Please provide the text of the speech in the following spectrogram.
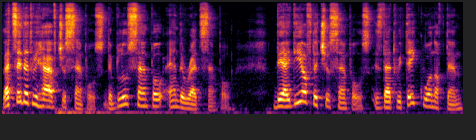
Let's say that we have two samples, the blue sample and the red sample. The idea of the two samples is that we take one of them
